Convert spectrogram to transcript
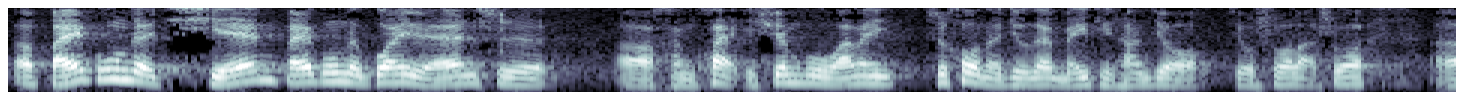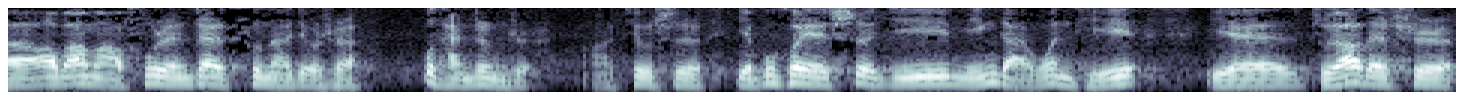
呃白宫的前白宫的官员是。啊，很快宣布完了之后呢，就在媒体上就就说了，说呃，奥巴马夫人再次呢就是不谈政治啊，就是也不会涉及敏感问题，也主要的是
